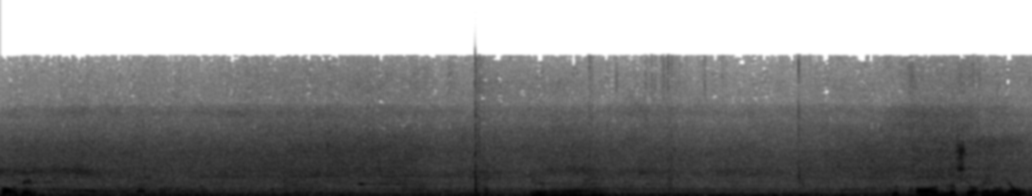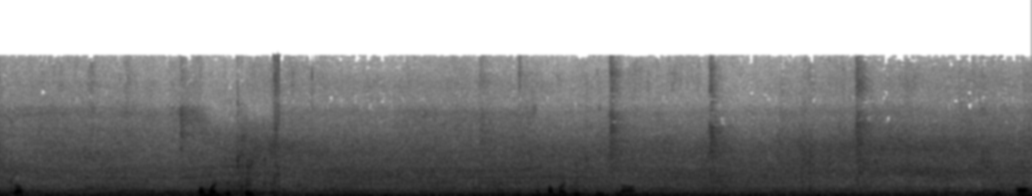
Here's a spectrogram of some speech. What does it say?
bordel. Euh, je vais prendre, là je suis au rayon yaourt là. Pas mal de trucs. Il y a pas mal de trucs là. Je vais prendre.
